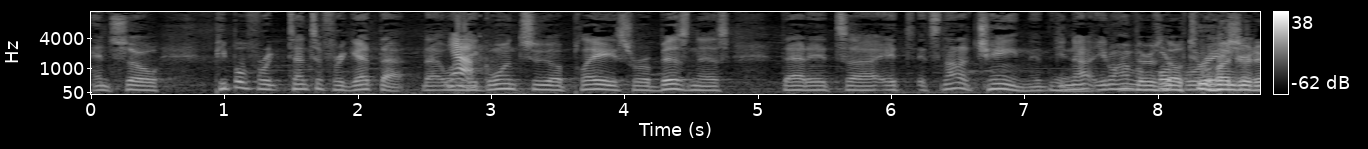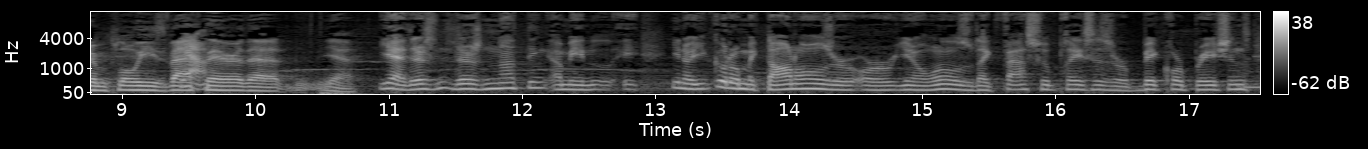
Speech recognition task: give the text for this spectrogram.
and so people for, tend to forget that that when Yeah. they go into a place or a business, that it's uh, it's it's not a chain. It, you're not you don't have There's a no 200 employees back Yeah. there that, yeah. Yeah, there's there's nothing. I mean, you know, you go to McDonald's or, or you know one of those like fast food places or big corporations, and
